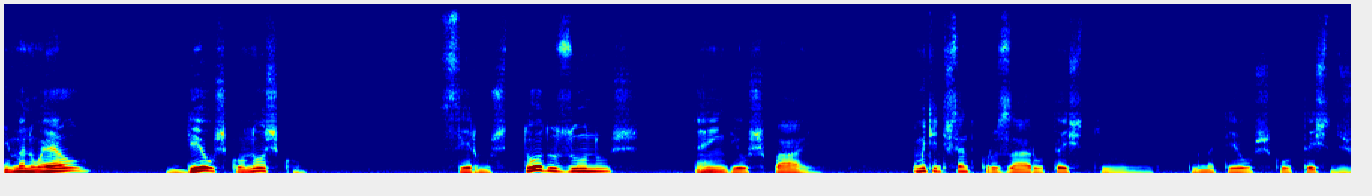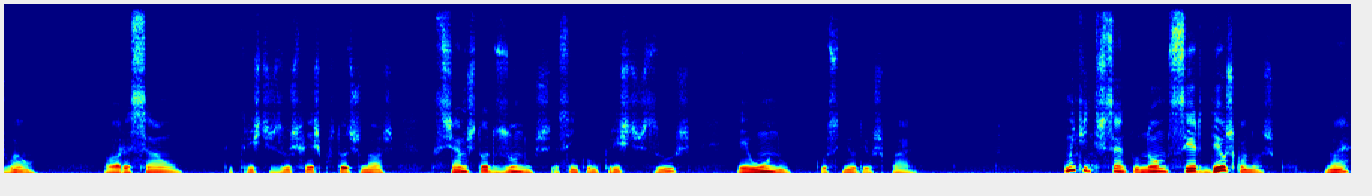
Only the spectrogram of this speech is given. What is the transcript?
Emmanuel, Deus conosco. Sermos todos unos em Deus Pai. É muito interessante cruzar o texto de Mateus com o texto de João, a oração que Cristo Jesus fez por todos nós, que sejamos todos unos, assim como Cristo Jesus é uno com o Senhor Deus Pai. Muito interessante o nome ser Deus conosco, não é?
